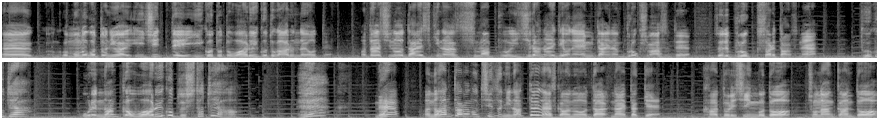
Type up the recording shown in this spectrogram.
えー、物事にはいじっていいことと悪いことがあるんだよって。私の大好きなスマップをいじらないでよねみたいな、ブロックしますって、それでブロックされたんですね。どういうことや？俺なんか悪いことしたとや？え？ね？あなんたらの地図になったじゃないですか？あのだ何やったっけ？香取慎吾と長男館と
